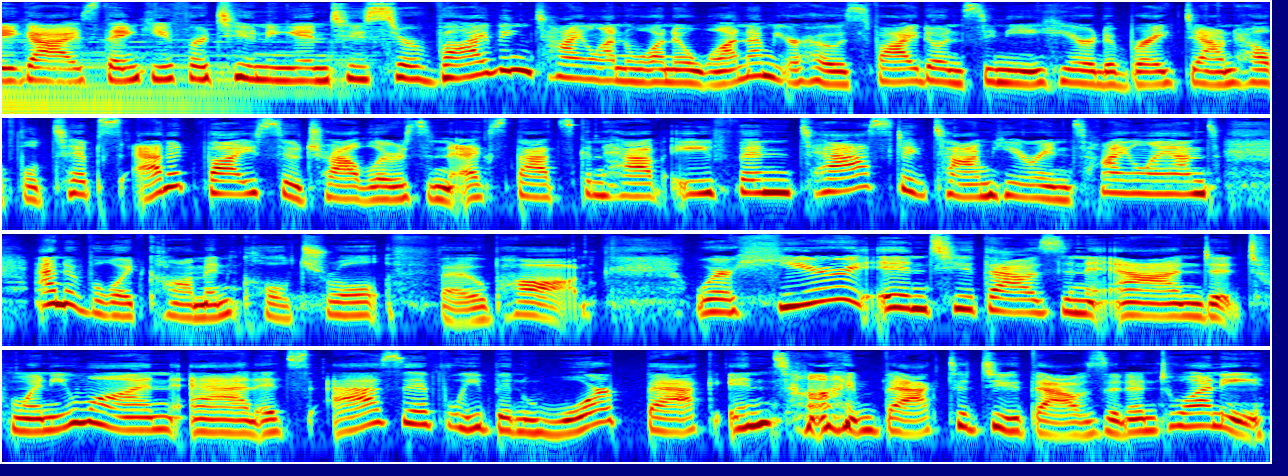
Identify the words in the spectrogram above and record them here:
Hey guys, thank you for tuning in to Surviving Thailand 101. I'm your host, Fidon Sini, here to break down helpful tips and advice so travelers and expats can have a fantastic time here in Thailand and avoid common cultural faux pas. We're here in 2021, and it's as if we've been warped back in time back to 2020.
